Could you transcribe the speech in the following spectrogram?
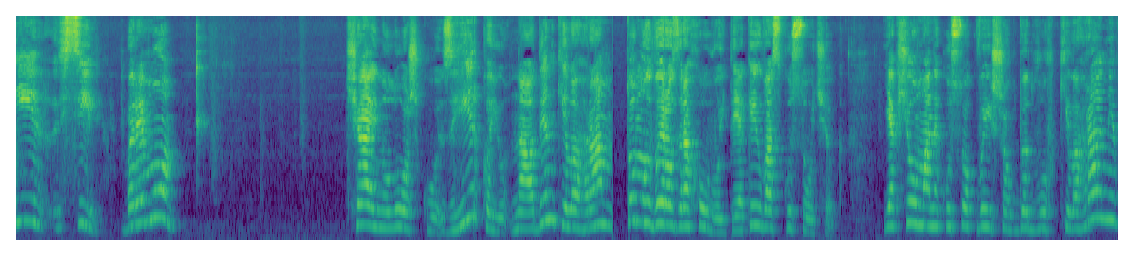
І сіль. Беремо чайну ложку з гіркою на 1 кілограм. Ви розраховуйте, який у вас кусочок. Якщо у мене кусок вийшов до 2 кілограмів,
